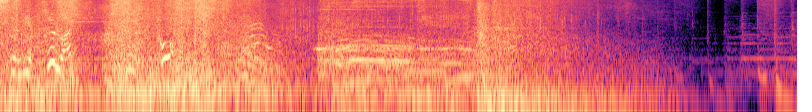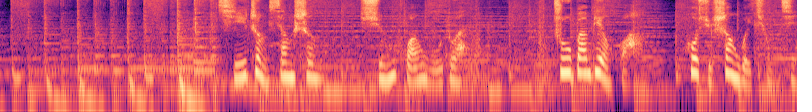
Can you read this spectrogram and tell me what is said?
千炼摧鸾，破！奇正相生，循环无端，诸般变化，或许尚未穷尽。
